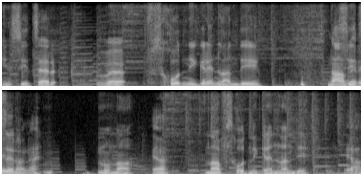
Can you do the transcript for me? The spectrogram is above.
in sicer v vzhodni Grenlandiji, Na, verjetno, ne? No, na, ja. na vzhodni Grenlandiji. Ja.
